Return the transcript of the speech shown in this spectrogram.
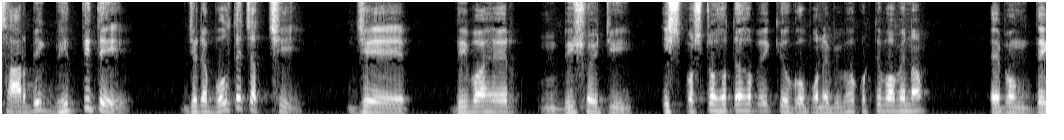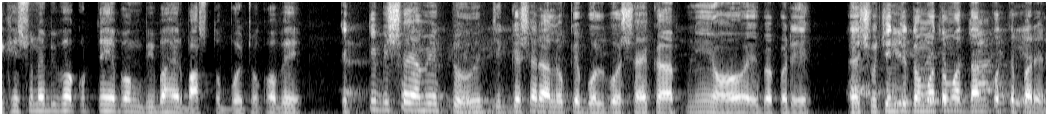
সার্বিক ভিত্তিতে যেটা বলতে চাচ্ছি যে বিবাহের বিষয়টি স্পষ্ট হতে হবে কেউ গোপনে বিবাহ করতে পাবে না। এবং দেখে শুনে বিবাহ করতে হবে এবং বিবাহের বাস্তব বৈঠক হবে। একটি বিষয় আমি একটু জিজ্ঞাসার আলোকে বলব শেখ আপনিও এ ব্যাপারে সুচিন্তিত মতামত দান করতে পারেন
